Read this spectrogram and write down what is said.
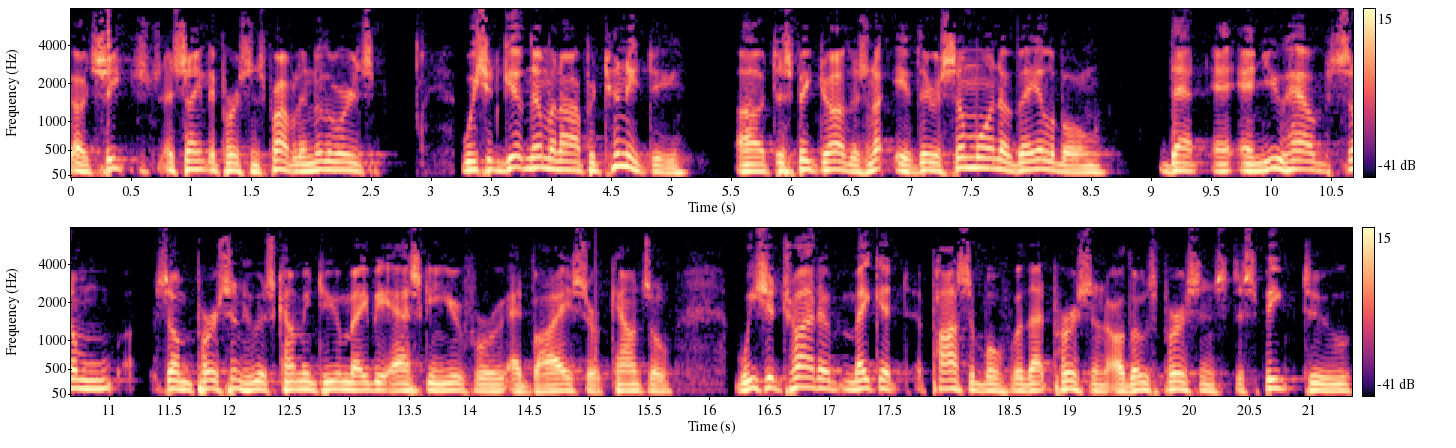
uh, saintly persons properly. In other words, we should give them an opportunity uh, to speak to others. If there is someone available that, and you have some, some person who is coming to you, maybe asking you for advice or counsel, we should try to make it possible for that person or those persons to speak to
